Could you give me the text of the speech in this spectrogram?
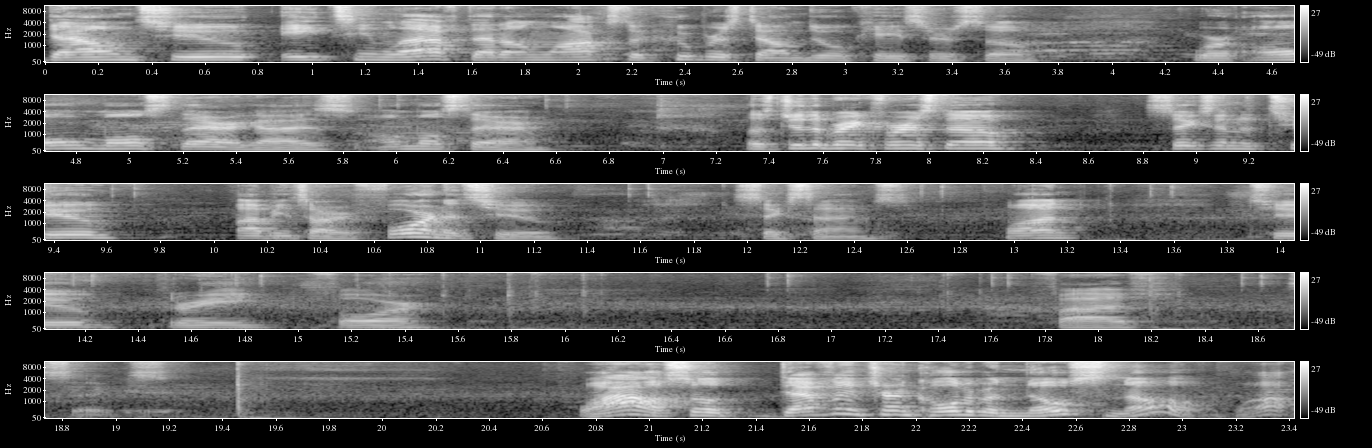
Down to 18 left. That unlocks the Cooperstown dual caser. So we're almost there, guys. Almost there. Let's do the break first, though. Six and a two. I mean, sorry, four and a two. Six times. One, two, three, four, five, six. Wow, so definitely turned colder, but no snow. Wow.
